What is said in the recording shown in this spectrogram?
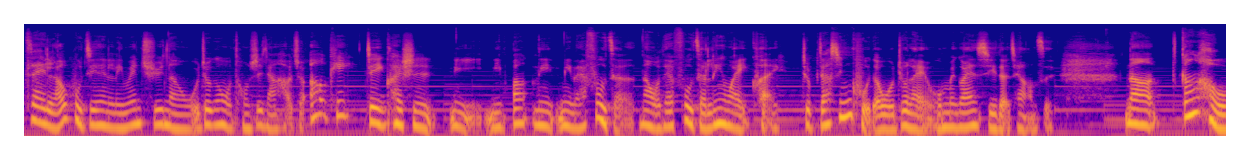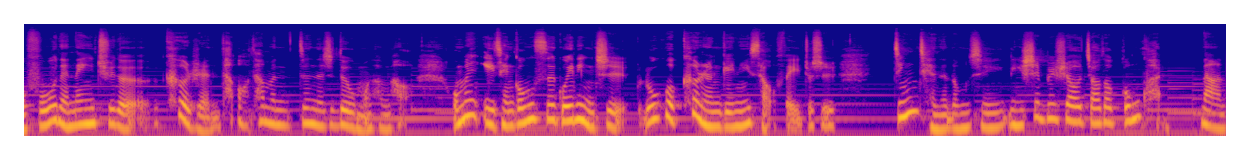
在老虎机的里面区呢，我就跟我同事讲好，就 OK 这一块是你你帮你你来负责，那我再负责另外一块，就比较辛苦的我就来，我没关系的这样子。那刚好服务的那一区的客人，他哦，他们真的是对我们很好。我们以前公司规定是，如果客人给你小费，就是金钱的东西，你是必须要交到公款，那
